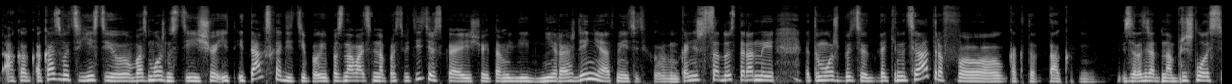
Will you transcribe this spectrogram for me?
а как, оказывается, есть возможности еще и, и так сходить, и, и познавательно-просветительская, еще и там и дни рождения отметить. Конечно, с одной стороны, это может быть для кинотеатров э, как-то так из разряда нам пришлось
